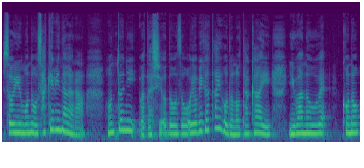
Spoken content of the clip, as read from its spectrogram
そういうものを叫びながら本当に私をどうぞ及びがたいほどの高い岩の上この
